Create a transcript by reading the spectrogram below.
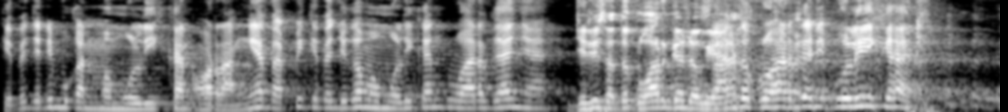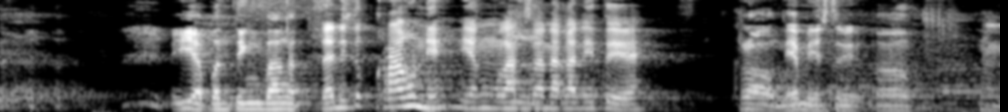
Kita jadi bukan memulihkan orangnya tapi kita juga memulihkan keluarganya. Jadi satu keluarga dong ya. Satu keluarga dipulihkan. Iya penting banget. Dan itu Crown ya yang melaksanakan itu ya. Crown ya ministry. Oh. Hmm,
